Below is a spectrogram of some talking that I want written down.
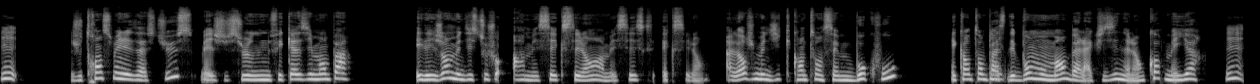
Mm. Je transmets les astuces, mais je, je ne fais quasiment pas. Et les gens me disent toujours ah mais c'est excellent, ah mais c'est ex- excellent. Alors je me dis que quand on s'aime beaucoup et quand on passe des bons moments, ben la cuisine elle est encore meilleure. Ouais.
